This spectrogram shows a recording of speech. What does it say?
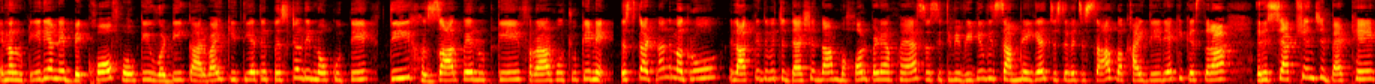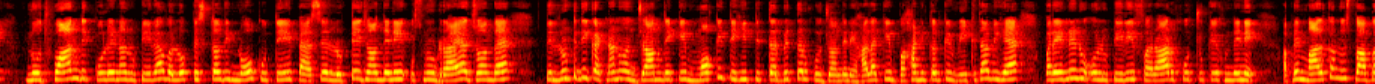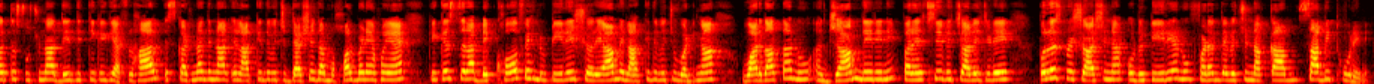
ਇਹਨਾਂ ਲੁਟੇਰਿਆਂ ਨੇ ਬੇਖੌਫ ਹੋ ਕੇ ਵੱਡੀ ਕਾਰਵਾਈ ਕੀਤੀ ਹੈ ਤੇ ਪਿਸਟਲ ਦੀ ਨੋਕ ਉੱਤੇ 30000 ਰੁਪਏ ਲੁੱਟ ਕੇ ਫਰਾਰ ਹੋ ਚੁੱਕੇ ਨੇ। ਇਸ ਘਟਨਾ ਦੇ ਮਗਰੋਂ ਇਲਾਕੇ ਦੇ ਵਿੱਚ ਦਹਿਸ਼ਤ ਦਾ ਮਾਹੌਲ ਬਣਿਆ ਹੋਇਆ ਹੈ। ਸੀਸੀਟੀਵੀ ਵੀਡੀਓ ਵੀ ਸਾਹਮਣੇ ਆਈ ਹੈ, ਜਿਸ ਦੇ ਵਿੱਚ ਸਾਫ਼ ਵਿਖਾਈ ਦੇ ਰਿਹਾ ਕਿ ਕਿਸ ਤਰ੍ਹਾਂ ਰਿਸੈਪਸ਼ਨ 'ਚ ਬੈਠੇ ਨੌਜਵਾਨ ਦੇ ਕੋਲ ਇਹਨਾਂ ਲੁਟੇਰਾ ਵੱਲੋਂ ਪਿਸਟਲ ਦੀ ਨੋਕ ਉੱਤੇ ਪੈਸੇ ਲੁੱਟੇ ਜਾਂਦੇ ਨੇ। ਉਸ ਨੂੰ ਡਰਾਇਆ ਜਾਂਦਾ ਹੈ। ਤੇ ਲੁੱਟ ਦੀ ਘਟਨਾ ਨੂੰ ਅੰਜਾਮ ਦੇ ਕੇ ਮੌਕੇ ਤੇ ਹੀ ਤਿੱਤਰ-ਬਿੱਤਰ ਹੋ ਜਾਂਦੇ ਨੇ। ਹਾਲਾਂਕਿ ਬਾਹਰ ਨਿਕਲ ਕੇ ਵੇਖਦਾ ਵੀ ਹੈ, ਪਰ ਇਹਨਾਂ ਨੂੰ ਉਹ ਲੁਟੇਰੇ ਫਰਾਰ ਹੋ ਚੁੱਕੇ ਹੁੰਦੇ ਨੇ। ਆਪਣੇ ਮਾਲਕਾਂ ਨੂੰ ਇਸ ਬਾਬਤ ਸੂਚਨਾ ਦੇ ਦਿੱਤੀ ਗਈ ਹੈ। ਫਿਲਹਾਲ ਇਸ ਘਟਨਾ ਦੇ ਨਾਲ ਇਲਾਕੇ ਦੇ ਵਿੱਚ ਦਹਿਸ਼ਤ ਦਾ ਮਾਹੌਲ ਬਣਿਆ ਹੋਇਆ ਹੈ ਕਿ ਕਿਸ ਤਰ੍ਹਾਂ ਬੇਖੌਫ ਇਹ ਲੁਟੇਰੇ ਸ਼ਰੇਆਮ ਇਲਾਕੇ ਦੇ ਵਿੱਚ ਵੱਡੀਆਂ ਵਾਰਦਾਤਾਂ ਨੂੰ ਅੰਜਾਮ ਦੇ ਰਹੇ ਨੇ, ਪਰ ਇਸੇ ਵਿਚਾਲੇ ਜਿਹੜੇ ਪੁਲਿਸ ਪ੍ਰਸ਼ਾਸਨ ਹੈ ਉਹ ਲੁਟੇਰਿਆਂ ਨੂੰ ਫੜਨ ਦੇ ਵਿੱਚ ਨਾਕਾਮ ਸਾਬਿਤ ਹੋ ਰਹੇ ਨੇ।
